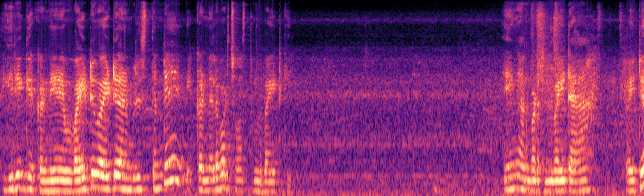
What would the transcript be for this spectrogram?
తీరిగ్గా ఇక్కడ నేను వైట్ వైట్ అని పిలుస్తుంటే ఇక్కడ నిలబడి చూస్తుంది బయటికి. ఏం కనపడుతుంది బయట? వైట్?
